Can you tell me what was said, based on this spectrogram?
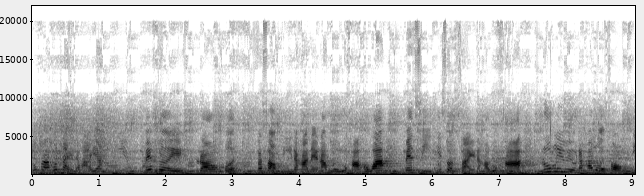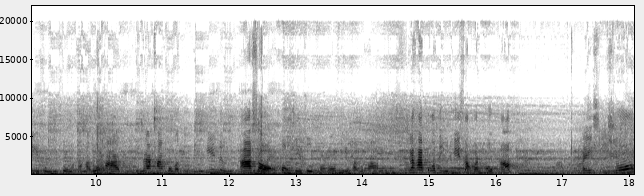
ลูกค้าคนไหนนะคะยัง ไม่เคยลองเปิดกระสอบนี้นะคะ แนะนำเลยลูกค้าเพราะว่าเป็นสีที่สดใสนะคะ ลูกค้าลูกรีวิวนะคะเหลือ 2400 นะคะ ลูกค้าราคาปกติอยู่ที่1อ่า2600ของโทษทีค่ะลูกค้าราคาปกติอยู่ที่ 2,600เนาะอันนี้สีชม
